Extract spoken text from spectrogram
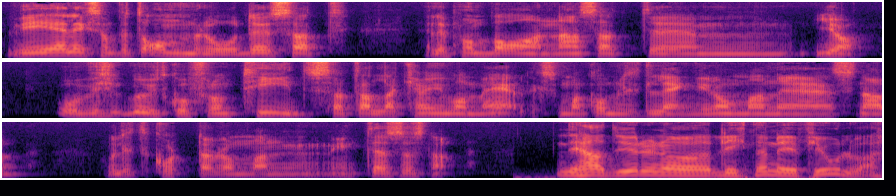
vi är liksom på ett område så att, eller på en bana så att ja, och vi utgår från tid så att alla kan ju vara med. Liksom. Man kommer lite längre om man är snabb och lite kortare om man inte är så snabb. Ni hade ju något liknande i fjol va?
